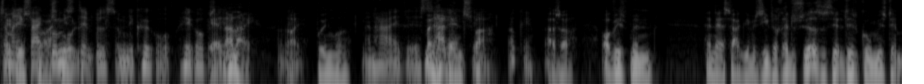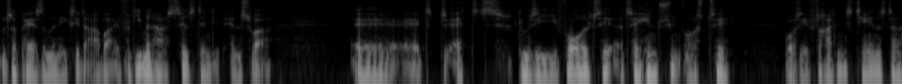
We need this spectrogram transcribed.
Så man ikke bare et gummistempel, som Nick Hagerup ja, nej, nej, okay. nej, på ingen måde. Man har et, uh, man har et ansvar. Okay. Altså, og hvis man, han har sagt, jeg vil sige, reducerede sig selv til et gummistempel, så passede man ikke sit arbejde, fordi man har et selvstændigt ansvar. Øh, at, at, kan man sige, i forhold til at tage hensyn også til vores efterretningstjenester,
